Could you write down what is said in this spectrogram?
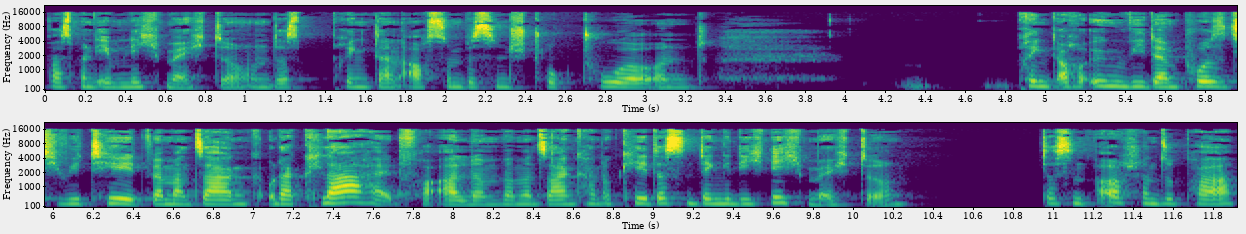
was man eben nicht möchte und das bringt dann auch so ein bisschen Struktur und bringt auch irgendwie dann Positivität, wenn man sagen, oder Klarheit vor allem, wenn man sagen kann, okay, das sind Dinge, die ich nicht möchte. Das sind auch schon super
